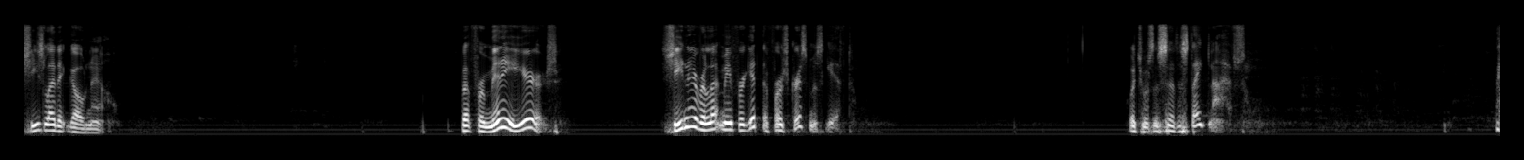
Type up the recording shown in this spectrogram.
She's let it go now. But for many years, she never let me forget the first Christmas gift, which was a set of steak knives.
